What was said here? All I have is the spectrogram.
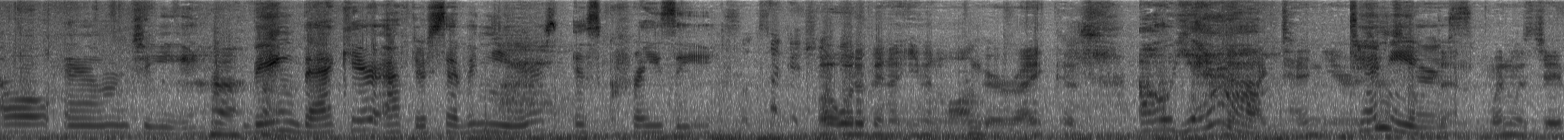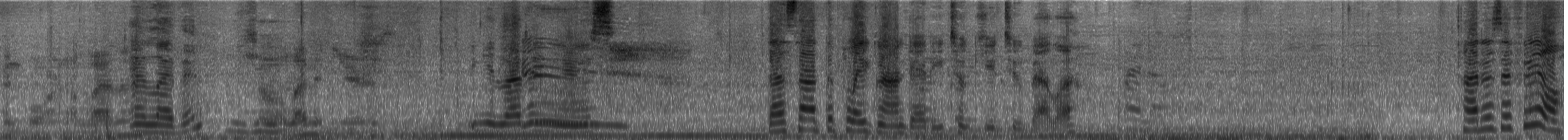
OMG. Being back here after seven years is crazy. Looks like Well, it would have been even longer, right? Because Oh, yeah. like ten years. 10 or years. something. When was Javen born? Eleven. 11. So mm-hmm. eleven years. 11 years. That's not the playground daddy took you to, Bella. I know. How does it feel?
